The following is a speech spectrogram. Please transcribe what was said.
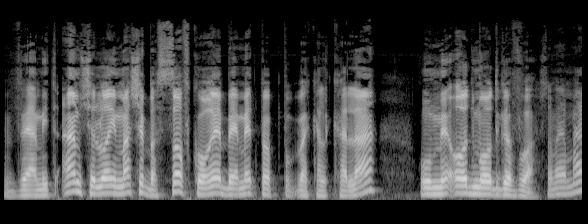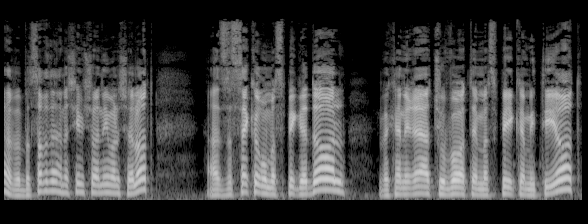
והמתאם שלו עם מה שבסוף קורה באמת בכלכלה, הוא מאוד מאוד גבוה. זאת אומרת, מה, ובסוף זה אנשים שעונים על שאלות, אז הסקר הוא מספיק גדול, וכנראה התשובות הן מספיק אמיתיות,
